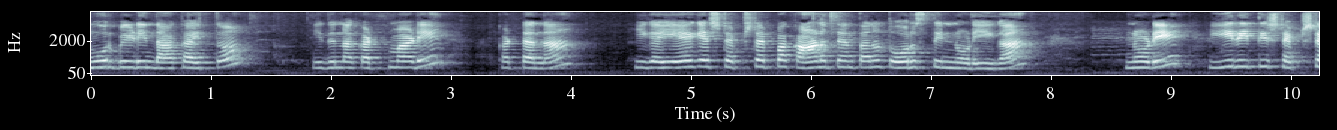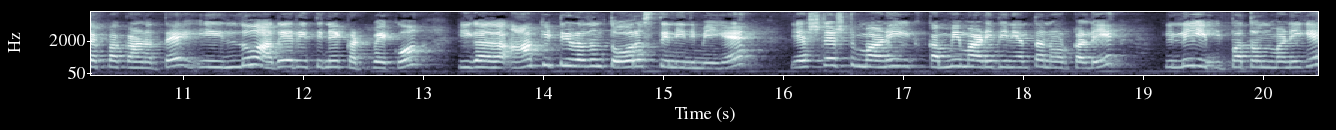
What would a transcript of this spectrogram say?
ಮೂರು ಬೀಡಿಂದ ಹಾಕಾಯಿತು. ಇದನ್ನು ಕಟ್ ಮಾಡಿ ಕಟ್ಟನ್ನು ಈಗ ಹೇಗೆ ಸ್ಟೆಪ್ ಸ್ಟೆಪ್ಪಾಗಿ ಕಾಣುತ್ತೆ ಅಂತಲೂ ತೋರಿಸ್ತೀನಿ ನೋಡಿ ಈಗ. ನೋಡಿ, ಈ ರೀತಿ ಸ್ಟೆಪ್ ಸ್ಟೆಪ್ಪಾಗಿ ಕಾಣುತ್ತೆ. ಇಲ್ಲೂ ಅದೇ ರೀತಿನೇ ಕಟ್ಟಬೇಕು ಈಗ ಹಾಕಿಟ್ಟಿರೋದನ್ನು ತೋರಿಸ್ತೀನಿ ನಿಮಗೆ. ಎಷ್ಟೆಷ್ಟು ಮಣಿ ಕಮ್ಮಿ ಮಾಡಿದ್ದೀನಿ ಅಂತ ನೋಡ್ಕೊಳ್ಳಿ. ಇಲ್ಲಿ ಇಪ್ಪತ್ತೊಂದು ಮಣಿಗೆ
